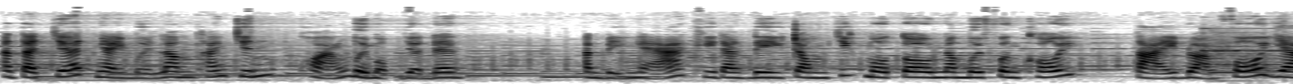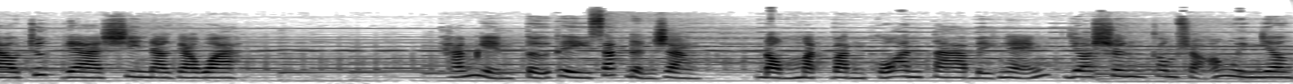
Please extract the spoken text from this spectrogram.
anh ta chết ngày 15 tháng 9 khoảng 11 giờ đêm anh bị ngã khi đang đi trong chiếc mô tô 50 phân khối tại đoạn phố giao trước ga Shinagawa. Khám nghiệm tử thi xác định rằng động mạch vành của anh ta bị ngãn do sưng không rõ nguyên nhân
